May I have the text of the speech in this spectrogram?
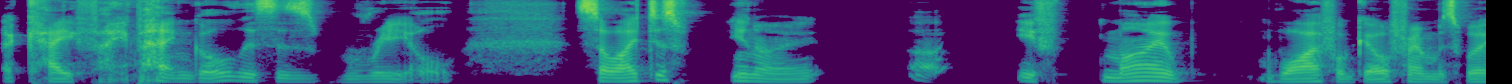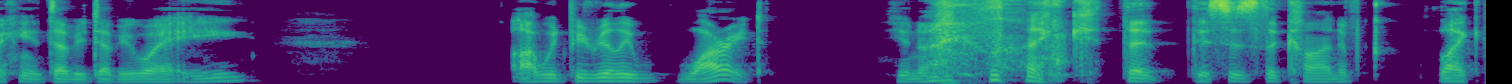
a kayfabe angle. This is real. So I just, you know, uh, if my wife or girlfriend was working at WWE, I would be really worried. You know, like that. This is the kind of like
